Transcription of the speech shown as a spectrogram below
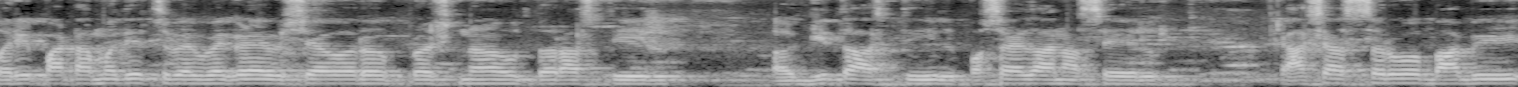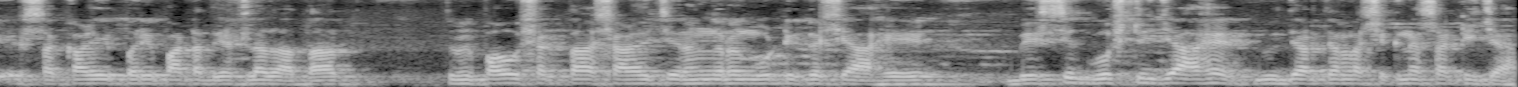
परिपाठामध्येच वेगवेगळ्या विषयावर प्रश्न उत्तर असतील. गीतं असतील पसायदान असेल अशा सर्व बाबी सकाळी परिपाठात घेतल्या जातात. तुम्ही पाहू शकता शाळेची रंगरंगोटी कशी आहे बेसिक गोष्टी ज्या आहेत विद्यार्थ्यांना शिकण्यासाठीच्या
